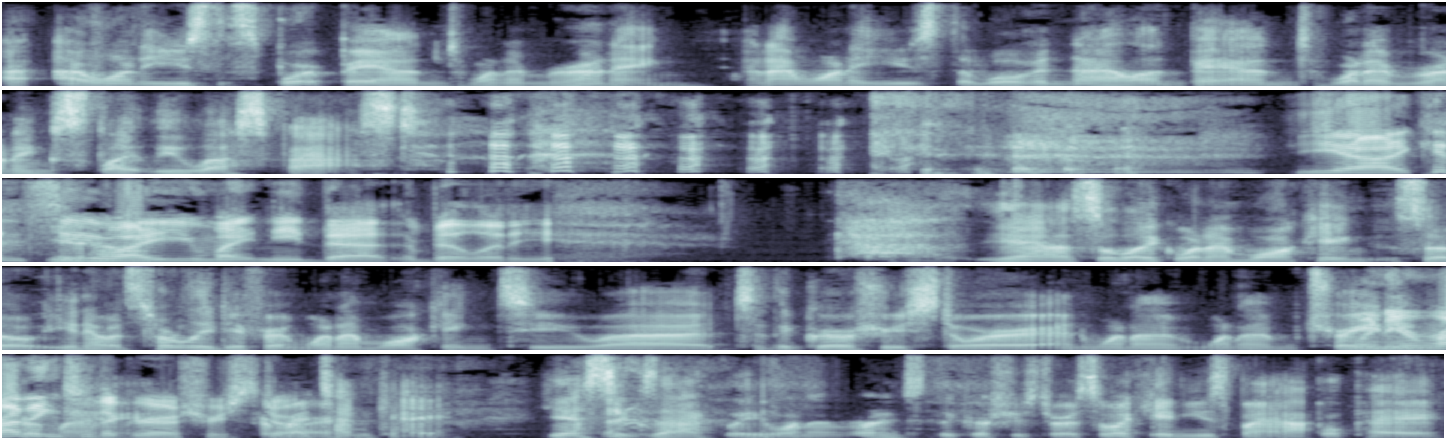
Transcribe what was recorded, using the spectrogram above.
I, I want to use the sport band when I'm running, and I want to use the woven nylon band when I'm running slightly less fast. yeah, I can see You know. why you might need that ability. yeah, so like when I'm walking, so you know it's totally different when I'm walking to uh, to the grocery store and when I'm when I'm training. When you're for running to the grocery store. my 10k. Yes, exactly. when I'm running to the grocery store, so I can use my Apple Pay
